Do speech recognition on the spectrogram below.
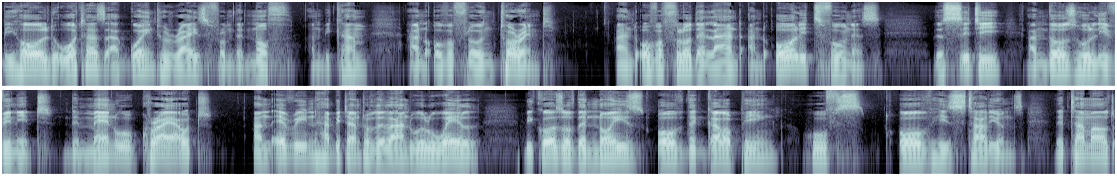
Behold, waters are going to rise from the north and become an overflowing torrent, and overflow the land and all its fullness, the city and those who live in it. The men will cry out, and every inhabitant of the land will wail, because of the noise of the galloping hoofs of his stallions, the tumult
